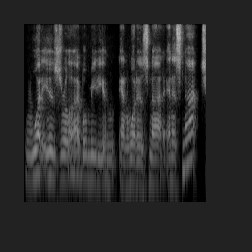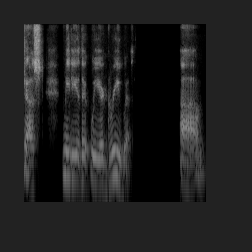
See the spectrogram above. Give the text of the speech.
what is reliable media and, what is not. And it's not just media that we agree with. Um,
